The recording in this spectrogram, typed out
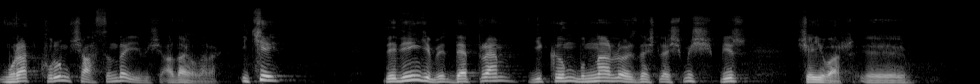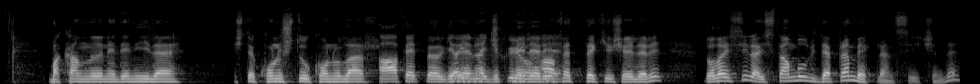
Murat Kurum şahsında iyi bir şey aday olarak. İki, dediğin gibi deprem, yıkım bunlarla özdeşleşmiş bir şeyi var. E, bakanlığı nedeniyle işte konuştuğu konular, Afet bölgelerine çıkıyor, gitmeleri. afetteki şeyleri. Dolayısıyla İstanbul bir deprem beklentisi içinde.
